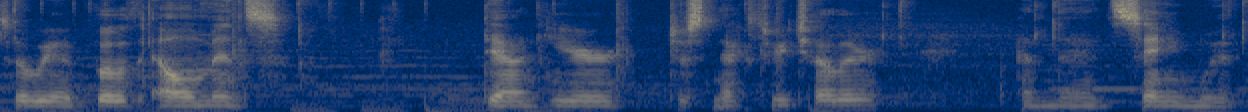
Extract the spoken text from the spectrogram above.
So we have both elements down here just next to each other and then same with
